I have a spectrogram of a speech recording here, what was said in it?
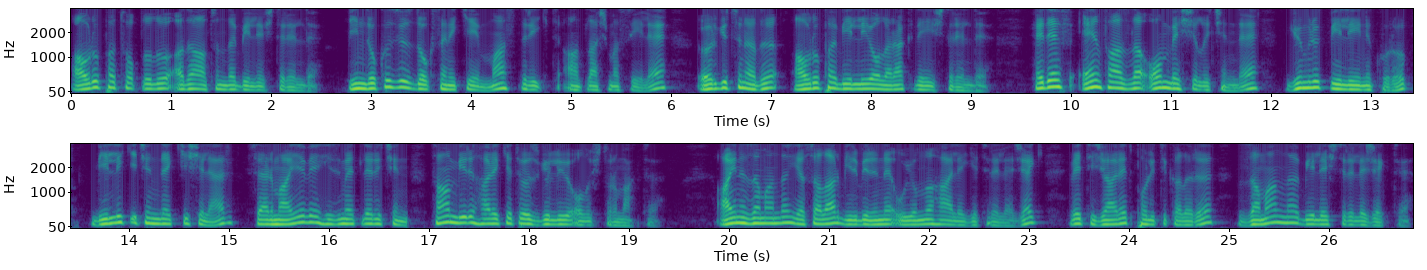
Avrupa Topluluğu adı altında birleştirildi. 1992 Maastricht Antlaşması ile örgütün adı Avrupa Birliği olarak değiştirildi. Hedef en fazla 15 yıl içinde gümrük birliğini kurup birlik içinde kişiler, sermaye ve hizmetler için tam bir hareket özgürlüğü oluşturmaktı. Aynı zamanda yasalar birbirine uyumlu hale getirilecek ve ticaret politikaları zamanla birleştirilecekti.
